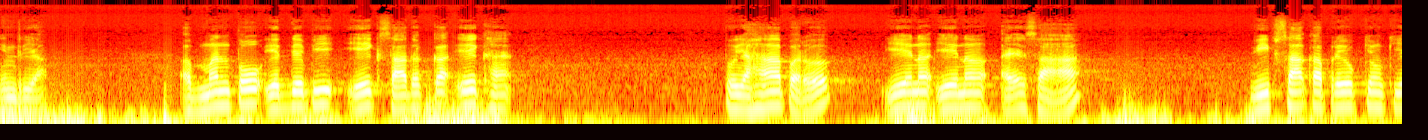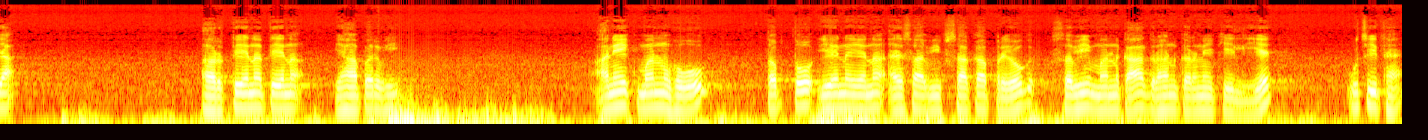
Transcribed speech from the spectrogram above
इंद्रिया। अब मन तो यद्यपि एक साधक का एक है तो यहाँ पर ये न ये न ऐसा विपसा का प्रयोग क्यों किया? और तेन तेन यहाँ पर भी अनेक मन हो, तब तो ये न ये न ऐसा विपसा का प्रयोग सभी मन का ग्रहण करने के लिए उचित है।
